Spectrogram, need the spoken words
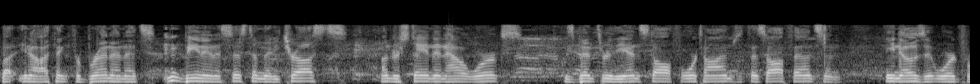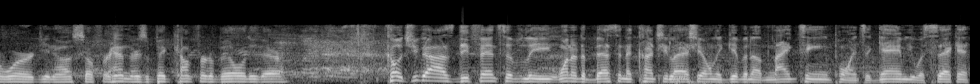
But you know, I think for Brennan, it's being in a system that he trusts, understanding how it works. He's been through the install four times with this offense, and he knows it word for word. You know, so for him, there's a big comfortability there. Coach, you guys defensively one of the best in the country last year, only giving up 19 points a game. You were second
